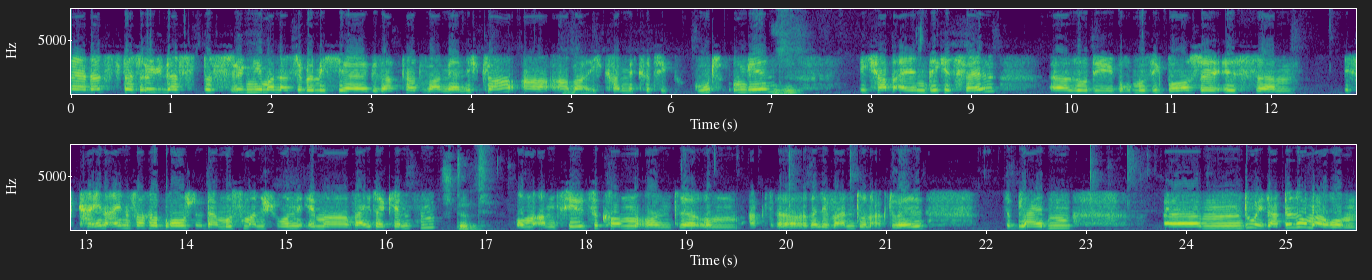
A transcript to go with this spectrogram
äh, dass, dass, dass, dass irgendjemand das über mich äh, gesagt hat, war mir nicht klar, äh, aber ich kann mit Kritik gut umgehen. Ich habe ein dickes Fell. Also die Br- Musikbranche ist, ähm, ist keine einfache Branche. Da muss man schon immer weiter kämpfen, Stimmt. um am Ziel zu kommen und äh, um äh, relevant und aktuell zu bleiben. Ähm, du, ich sag das so mal rum.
